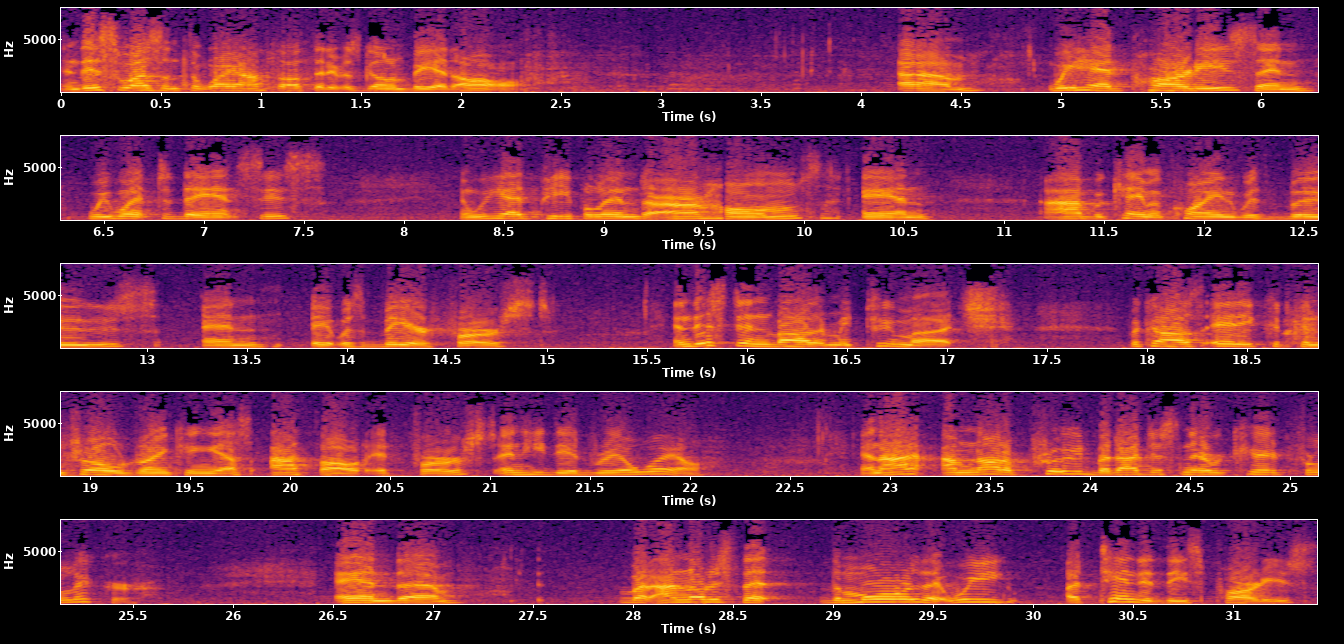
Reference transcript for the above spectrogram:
And this wasn't the way I thought that it was going to be at all. Um, we had parties, and we went to dances, and we had people into our homes, and I became acquainted with booze, and it was beer first. And this didn't bother me too much because Eddie could control drinking, yes, I thought at first, and he did real well. And I, I'm not a prude, but I just never cared for liquor. And um, but I noticed that the more that we attended these parties,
